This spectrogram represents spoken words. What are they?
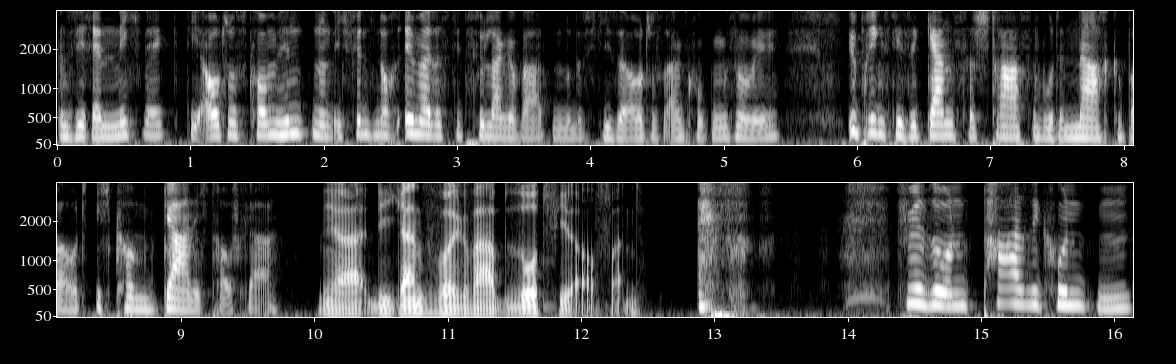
Und sie rennen nicht weg. Die Autos kommen hinten und ich finde noch immer, dass die zu lange warten und dass sich diese Autos angucken. Sorry. Übrigens, diese ganze Straße wurde nachgebaut. Ich komme gar nicht drauf klar. Ja, die ganze Folge war absurd viel Aufwand. Für so ein paar Sekunden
